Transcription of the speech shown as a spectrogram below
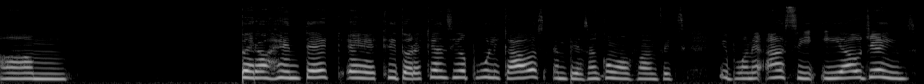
Um, pero gente, eh, escritores que han sido publicados empiezan como fanfics y pone así, E.L. James,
